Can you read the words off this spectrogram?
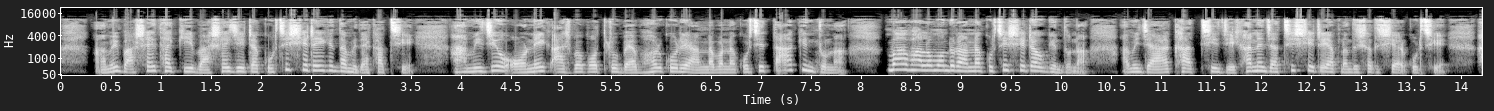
আমি বাসায় থাকি, বাসায় যেটা করছি সেটাই কিন্তু আমি দেখাচ্ছি। আমি যে অনেক আসবাবপত্র ব্যবহার করে রান্না বান্না করছি তা কিন্তু না, বা ভালো মন্দ রান্না করছি সেটাও কিন্তু না। আমি যা খাচ্ছি, যেখানে যাচ্ছি সেটাই আপনাদের সাথে শেয়ার করছি।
